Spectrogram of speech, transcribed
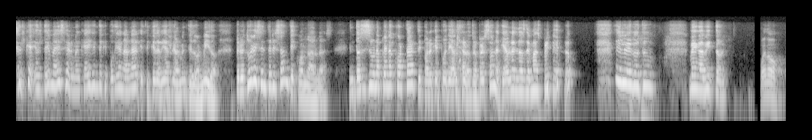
el, tema es, Germán, que hay gente que podrían hablar y te quedarías realmente dormido. Pero tú eres interesante cuando hablas. Entonces es una pena cortarte para que pueda hablar otra persona, que hablen los demás primero y luego tú. Venga, Víctor. Bueno,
